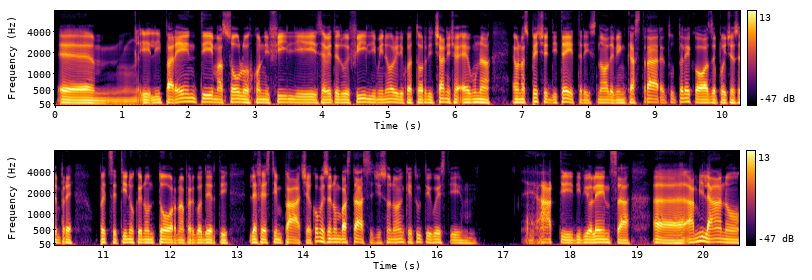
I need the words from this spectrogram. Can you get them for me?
ehm, i-, i, parenti, ma solo con i figli, se avete due figli minori di 14 anni, cioè è una, è una specie di Tetris, no? devi incastrare tutte le cose, poi c'è sempre un pezzettino che non torna per goderti le feste in pace, come se non bastasse, ci sono anche tutti questi atti di violenza eh, a Milano,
